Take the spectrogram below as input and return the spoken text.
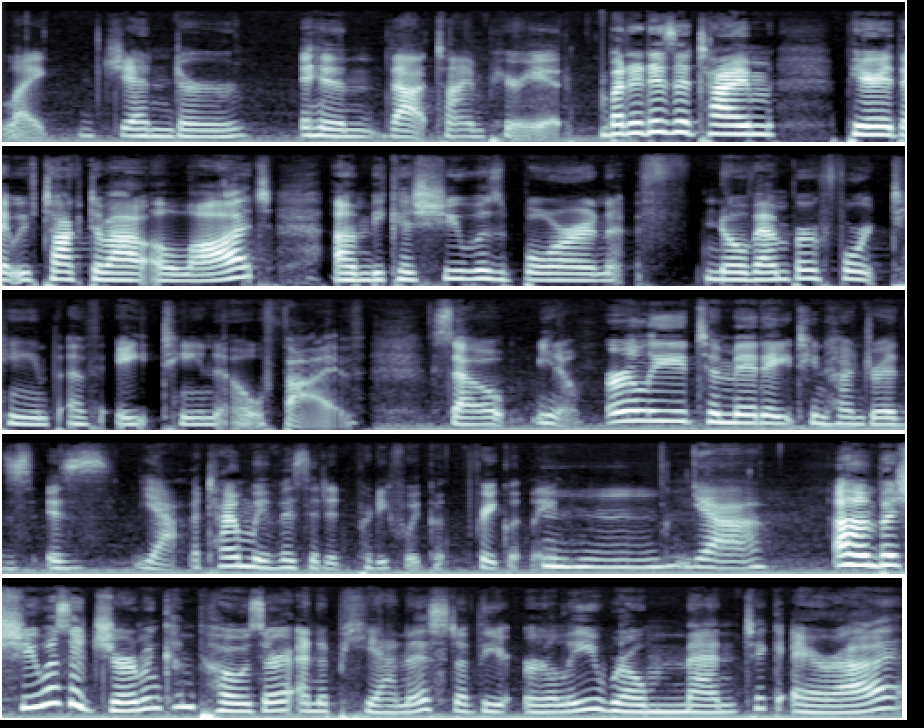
like gender in that time period. But it is a time period that we've talked about a lot um, because she was born November 14th of 1805. So, you know, early to mid 1800s is, yeah, a time we visited pretty frequent, frequently. Mm-hmm. Yeah. Um, but she was a German composer and a pianist of the early Romantic era,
